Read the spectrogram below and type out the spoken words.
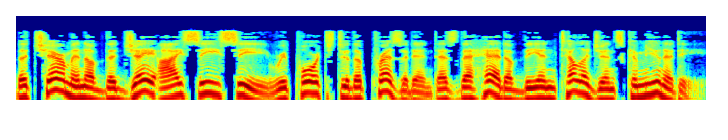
The chairman of the JICC reports to the President as the head of the intelligence community.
